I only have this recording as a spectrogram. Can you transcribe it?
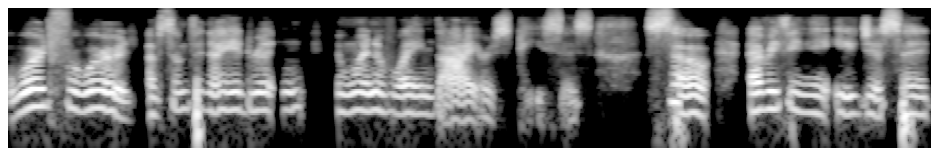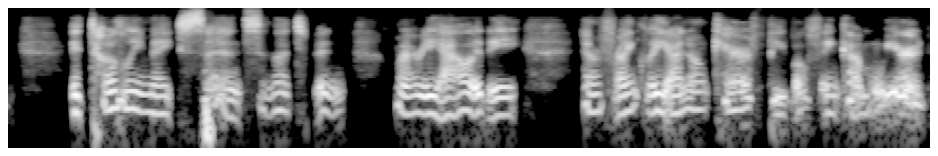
word for word of something I had written in one of Wayne Dyer's pieces. So everything that you just said, it totally makes sense. And that's been my reality. And frankly, I don't care if people think I'm weird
